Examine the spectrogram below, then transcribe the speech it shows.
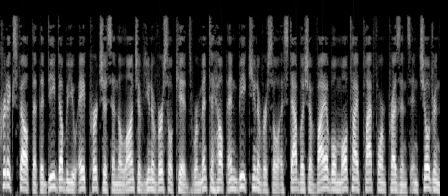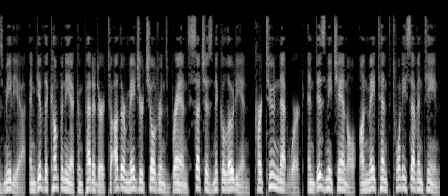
Critics felt that the DWA purchase and the launch of Universal Kids were meant to help NBC Universal establish a viable multi-platform presence in children's media, and give the company a competitor to other major children's brands such as Nickelodeon, Cartoon Network, and Disney Channel. On May 10, 2017,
